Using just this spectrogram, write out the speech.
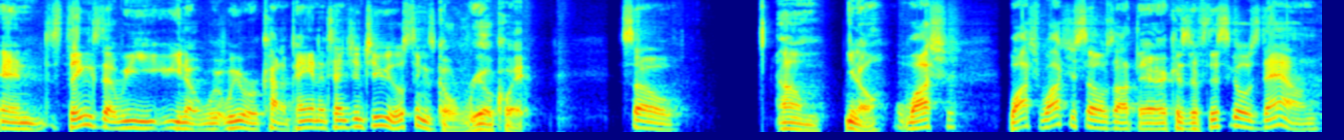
And things that we, you know, we, we were kind of paying attention to, those things go real quick. So, um, you know, watch, watch, watch yourselves out there because if this goes down,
